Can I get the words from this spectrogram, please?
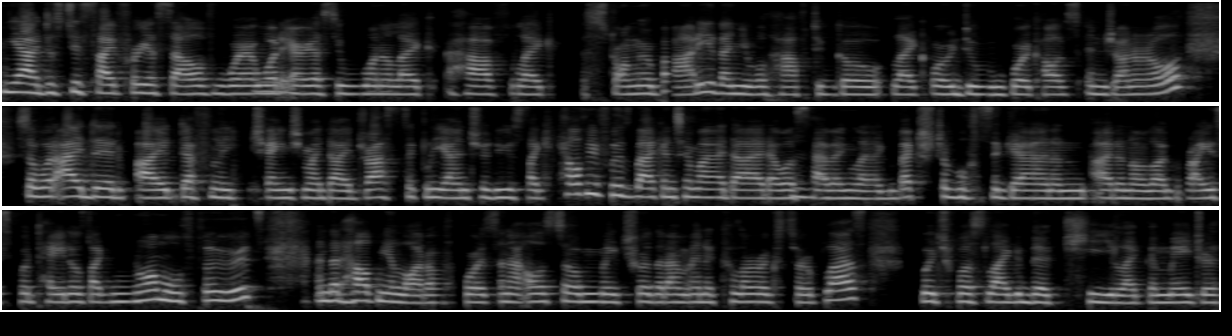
yeah just decide for yourself where what mm. areas you want to like have like stronger body then you will have to go like or do workouts in general. So what i did i definitely changed my diet drastically. I introduced like healthy foods back into my diet. I was mm-hmm. having like vegetables again and i don't know like rice potatoes like normal foods. And that helped me a lot of course. And i also made sure that i'm in a caloric surplus which was like the key like the major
